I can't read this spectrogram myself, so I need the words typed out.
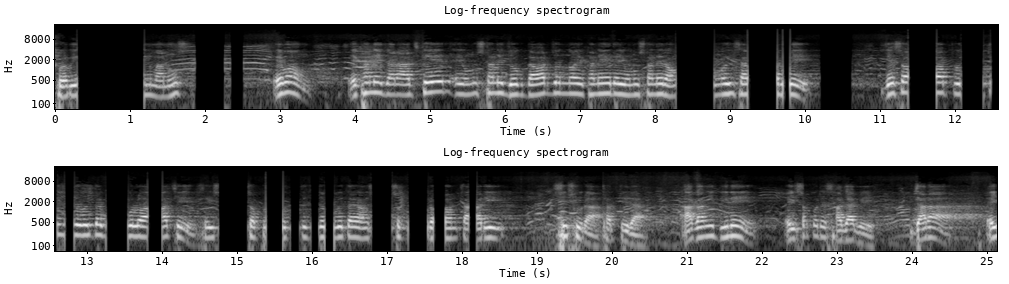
প্রবীণ মানুষ। এবং এখানে যারা আজকের এই অনুষ্ঠানে যোগ দেওয়ার জন্য এখানের এই অনুষ্ঠানের অঙ্গ হিসাবে যেসব প্রতিযোগিতাগুলো আছে, সেই সব প্রতিযোগিতায় অংশগ্রহণকারী শিশুরা, ছাত্রীরা আগামী দিনে এই সব করে সাজাবে। যারা এই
